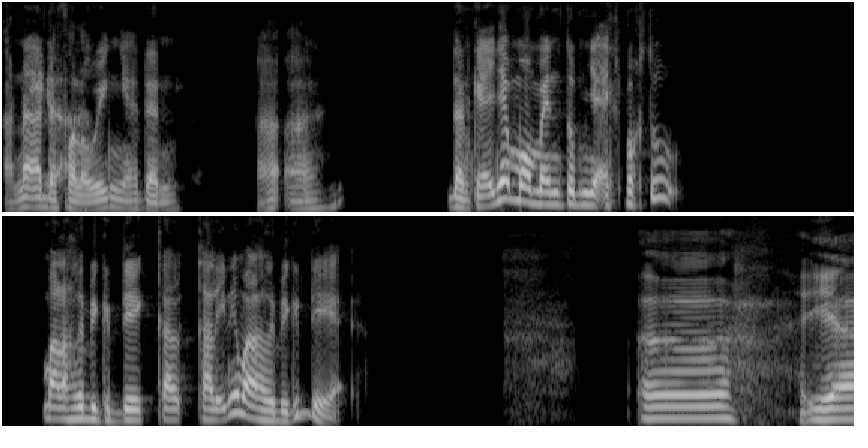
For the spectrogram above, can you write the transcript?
karena ada followingnya dan Heeh. dan kayaknya momentumnya Xbox tuh malah lebih gede kal- kali ini malah lebih gede ya Eh, ya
